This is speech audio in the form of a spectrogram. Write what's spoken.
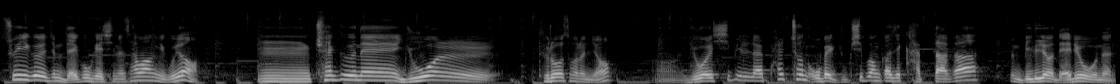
수익을 지금 내고 계시는 상황이고요. 음, 최근에 6월 들어서는요. 어, 6월 10일 날 8,560원까지 갔다가 좀 밀려 내려오는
